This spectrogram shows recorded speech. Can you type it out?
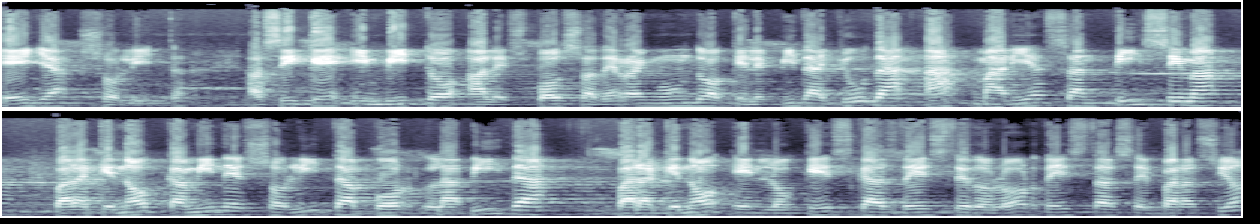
ella solita. Así que invito a la esposa de Raimundo a que le pida ayuda a María Santísima para que no camines solita por la vida, para que no enloquezcas de este dolor, de esta separación,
